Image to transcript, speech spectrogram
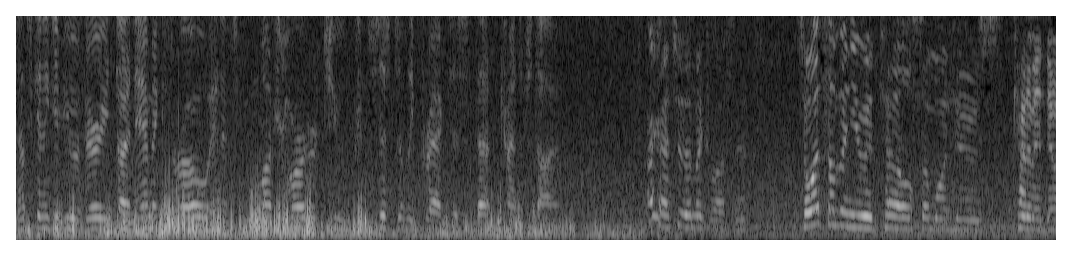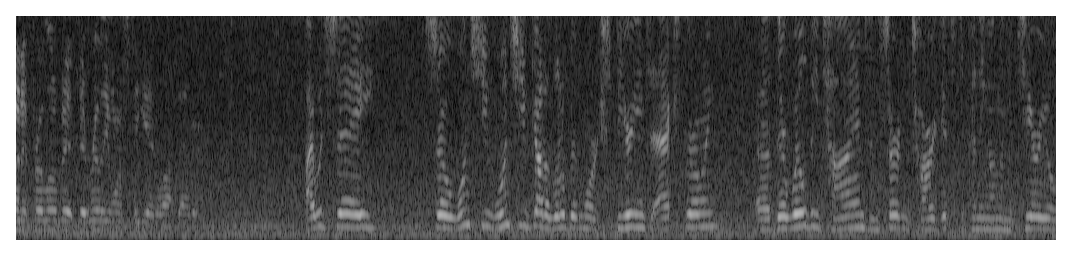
That's going to give you a very dynamic throw and it's much harder to consistently practice that kind of style. I got you. That makes a lot of sense. So, what's something you would tell someone who's kind of been doing it for a little bit that really wants to get a lot better? I would say, so once you once you've got a little bit more experience axe throwing, uh, there will be times and certain targets, depending on the material,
